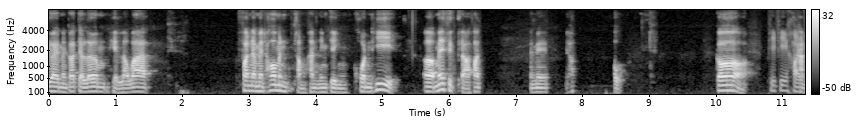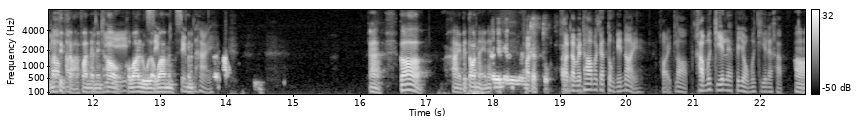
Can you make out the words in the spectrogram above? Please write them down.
เรื่อยๆ มันก็จะเริ่มเห็นแล้วว่า fundamental มันสำคัญจริง ๆ คนที่เออไม่ศึกษา fundamental ก็พี่พี่ขอหัอีนกรมาอบศึกษาครับ fundamental มื่อกี้เพราะว่ารู้แล้วว่ามันเสียงมัมันนหาย อะก็หายไปตอนไหนเนี่ยเอ้ยมันมันกระตุกไปฟันดัมเบลทัลมันกระตุกนิดหน่อย ขออีกรอบคำเมื่อกี้เลยประโยคเมื่อกี้เลยครับอ๋อ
